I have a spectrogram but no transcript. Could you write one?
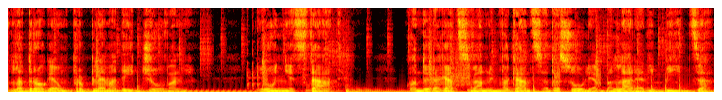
la droga è un problema dei giovani e ogni estate, quando i ragazzi vanno in vacanza da soli a ballare ad Ibiza,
